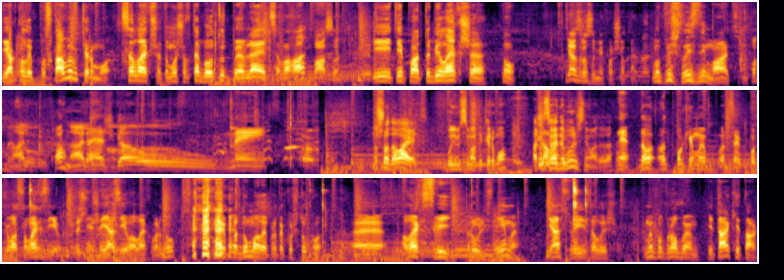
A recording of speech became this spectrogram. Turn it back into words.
Я коли поставив кермо, це легше, тому що в тебе отут з'являється вага, Баса. і типа тобі легше. Ну, Я зрозумів про що ти. ну пішли знімати. Ну, Погнали. Погнали. Let's go, man. Ну що, давай. Будемо знімати кермо. А ти Давай. не будеш знімати, так? Ні, давай, от поки ми оце, поки вас Олег з'їв, точніше, я з'їв, Олег вернув. Ми подумали про таку штуку. Е, Олег свій руль зніме, я свій залишу. Ми попробуємо і так, і так.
